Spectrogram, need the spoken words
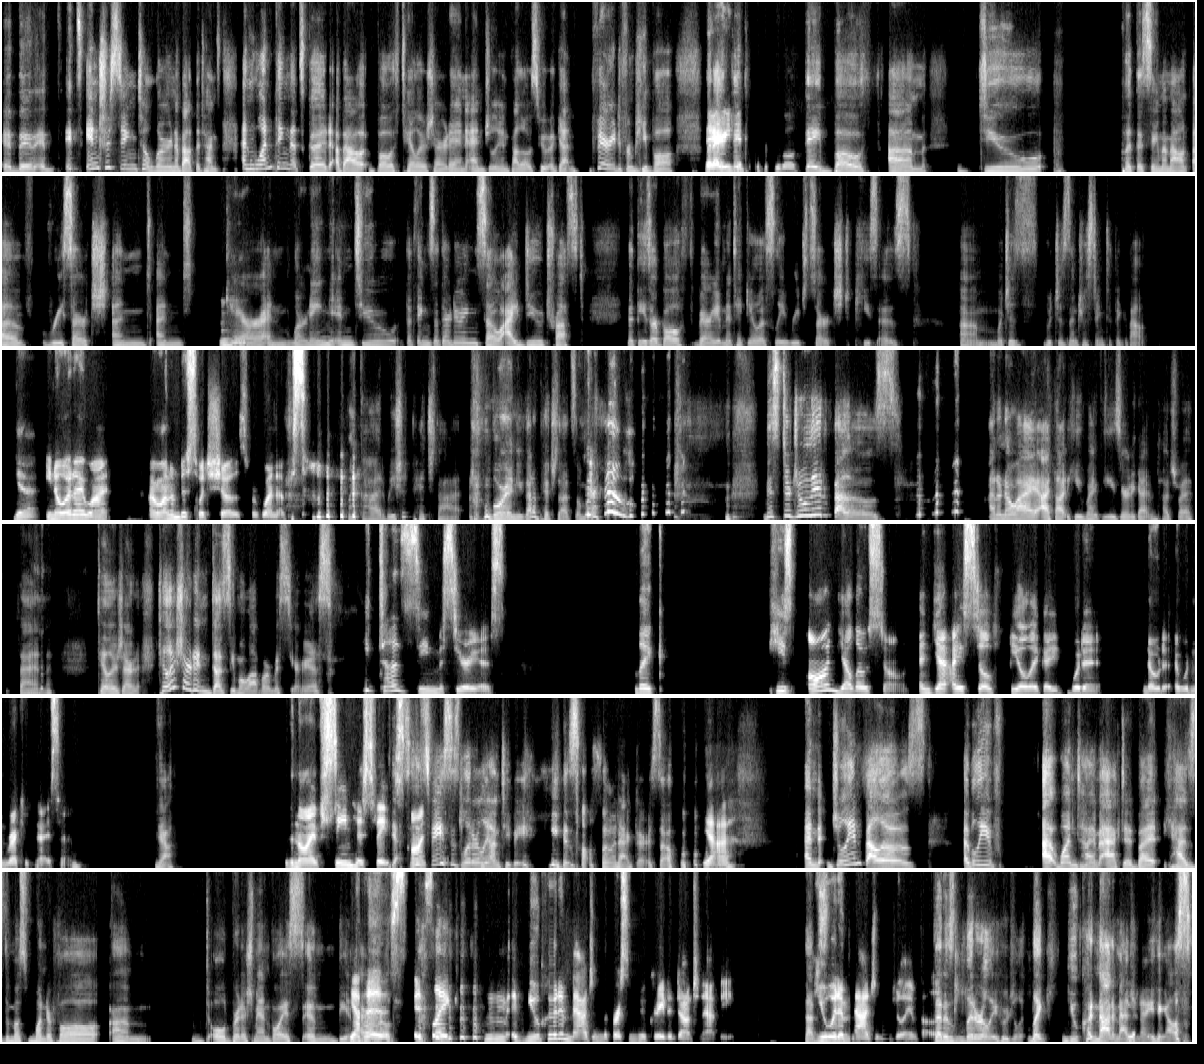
It, it, it's interesting to learn about the times. And one thing that's good about both Taylor Sheridan and Julian Fellowes, who again, very different people, but I very think different people. they both um, do put the same amount of research and and Mhm. care and learning into the things that they're doing. So I do trust that these are both very meticulously researched pieces, um, which is which is interesting to think about. Yeah. You know what I want? I want them to switch shows for one episode. Oh my God, we should pitch that, Lauren. You got to pitch that somewhere, Mr. Julian Fellowes. I don't know why I thought he might be easier to get in touch with than Taylor Sheridan. Taylor Sheridan does seem a lot more mysterious. he does seem mysterious. Like he's on Yellowstone, and yet I still feel like I wouldn't note it. I wouldn't recognize him, Yeah. Even though I've seen his face Yes, on. his face is literally on TV. He is also an actor. So, Yeah. and Julian Fellowes, I believe, at one time acted, but has the most wonderful um old British man voice in the entire world. Yes. It's like mm, if you could imagine the person who created Downton Abbey, That's you would imagine Julian Fellowes. that is literally who Julian. Like you could not imagine anything else.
